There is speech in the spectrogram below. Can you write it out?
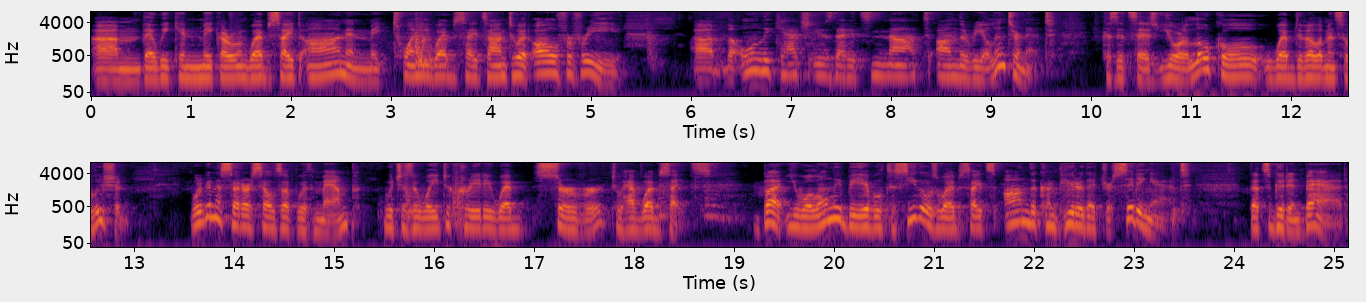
um, that we can make our own website on and make 20 websites onto it, all for free. Uh, the only catch is that it's not on the real internet, because it says your local web development solution. We're going to set ourselves up with MAMP, which is a way to create a web server to have websites. But you will only be able to see those websites on the computer that you're sitting at. That's good and bad.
